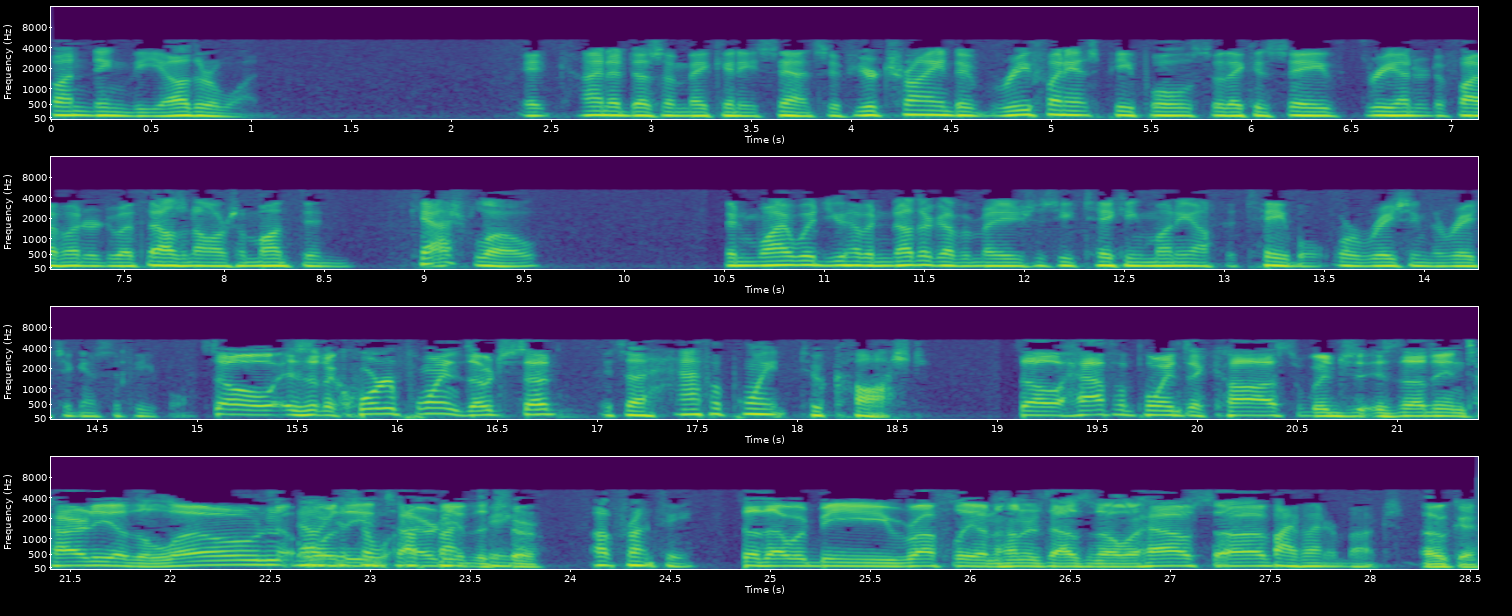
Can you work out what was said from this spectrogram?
funding the other one. It kind of doesn't make any sense. If you're trying to refinance people so they can save three hundred to five hundred to a thousand dollars a month in cash flow, then why would you have another government agency taking money off the table or raising the rates against the people? So is it a quarter point? Is that what you said? It's a half a point to cost. So half a point to cost, which is that the entirety of the loan No, or the entirety of the fee. term? Upfront fee, So that would be roughly on a hundred thousand dollar house of five hundred bucks. okay.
